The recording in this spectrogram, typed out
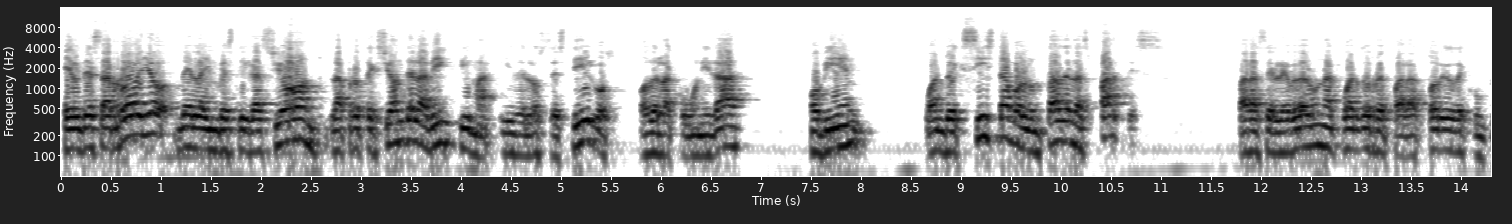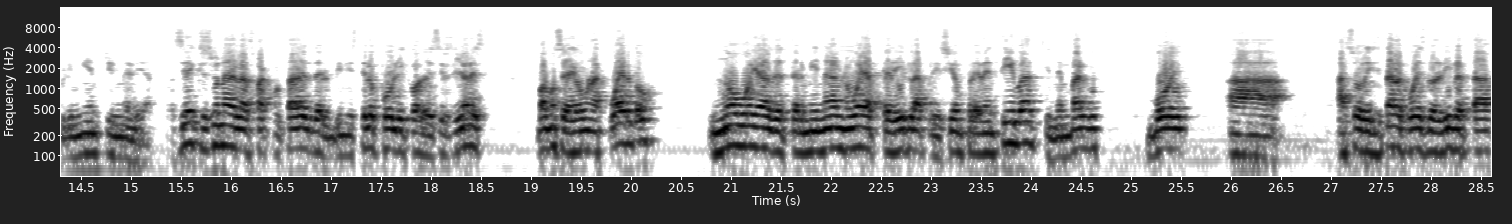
el desarrollo de la investigación, la protección de la víctima y de los testigos o de la comunidad, o bien cuando exista voluntad de las partes para celebrar un acuerdo reparatorio de cumplimiento inmediato. Así que es una de las facultades del Ministerio Público decir, señores, vamos a llegar a un acuerdo, no voy a determinar, no voy a pedir la prisión preventiva, sin embargo, voy a, solicitar al juez la libertad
